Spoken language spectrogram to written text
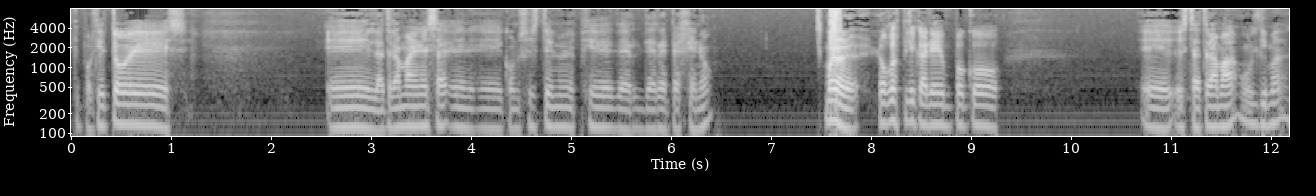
Que por cierto es Eh, la trama en esa eh, consiste en una especie de, RPG, ¿no? Bueno, luego explicaré un poco esta trama última,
